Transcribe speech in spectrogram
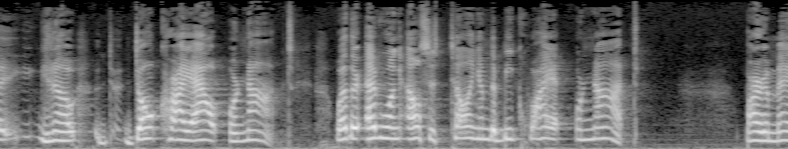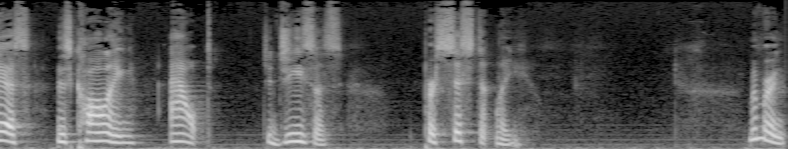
you know, don't cry out or not whether everyone else is telling him to be quiet or not. Bartimaeus is calling out to Jesus persistently. Remember in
